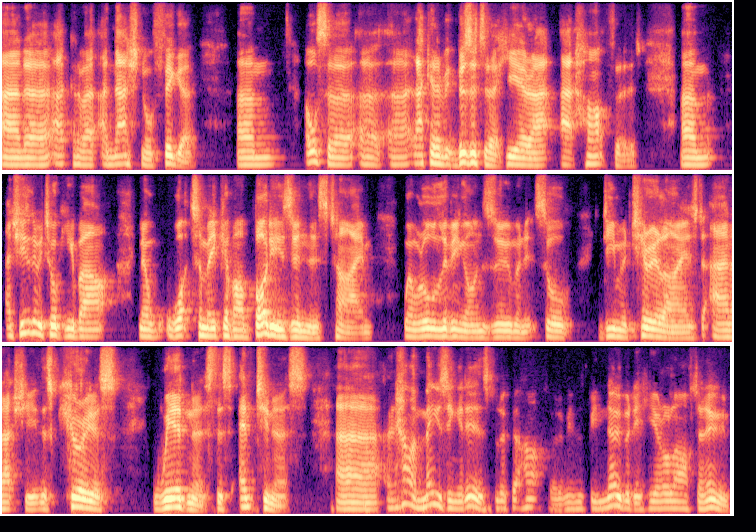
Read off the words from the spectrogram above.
and uh, kind of a, a national figure. Um, also uh, uh, an academic visitor here at, at Hertford. Um, and she's going to be talking about you know, what to make of our bodies in this time when we're all living on Zoom and it's all dematerialized and actually this curious weirdness, this emptiness uh, and how amazing it is to look at Hertford. I mean, there's been nobody here all afternoon,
